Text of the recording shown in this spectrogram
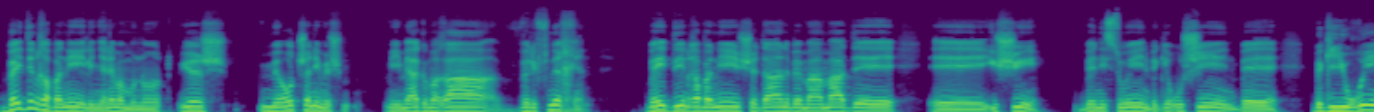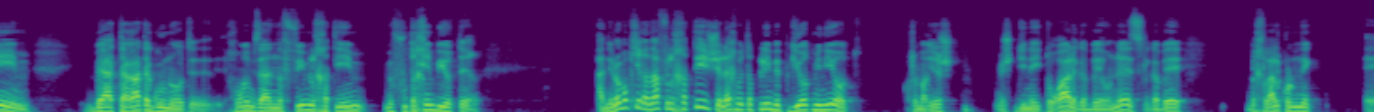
בית דין רבני לענייני ממונות, יש מאות שנים, יש מימי הגמרא ולפני כן. בית דין רבני שדן במעמד אה, אה, אישי, בנישואין, בגירושין, בגיורים, בהתרת עגונות, איך אומרים, זה ענפים הלכתיים מפותחים ביותר. אני לא מכיר ענף הלכתי של איך מטפלים בפגיעות מיניות. כלומר, יש, יש דיני תורה לגבי אונס, לגבי בכלל כל מיני אה,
